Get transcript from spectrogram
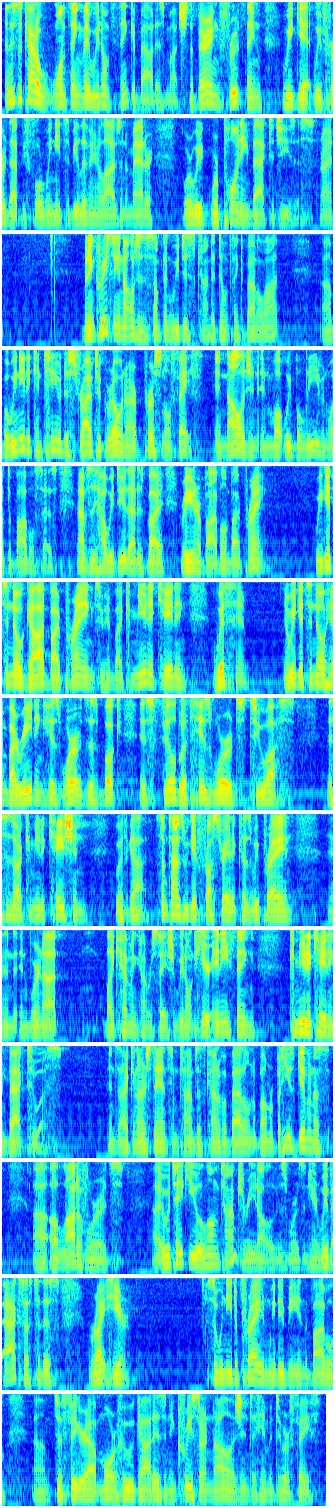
And this is kind of one thing maybe we don't think about as much. The bearing fruit thing we get, we've heard that before. We need to be living our lives in a manner where we, we're pointing back to Jesus, right? But increasing in knowledge is something we just kind of don't think about a lot. Uh, but we need to continue to strive to grow in our personal faith, in knowledge, and in, in what we believe and what the Bible says. And obviously, how we do that is by reading our Bible and by praying. We get to know God by praying to Him, by communicating with Him. And we get to know Him by reading His words. This book is filled with His words to us. This is our communication with God. Sometimes we get frustrated because we pray and, and, and we're not like having conversation. We don't hear anything communicating back to us. And I can understand sometimes it's kind of a battle and a bummer, but He's given us uh, a lot of words. Uh, it would take you a long time to read all of His words in here, and we have access to this right here. So we need to pray and we need to be in the Bible um, to figure out more who God is and increase our knowledge into Him and to our faith.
